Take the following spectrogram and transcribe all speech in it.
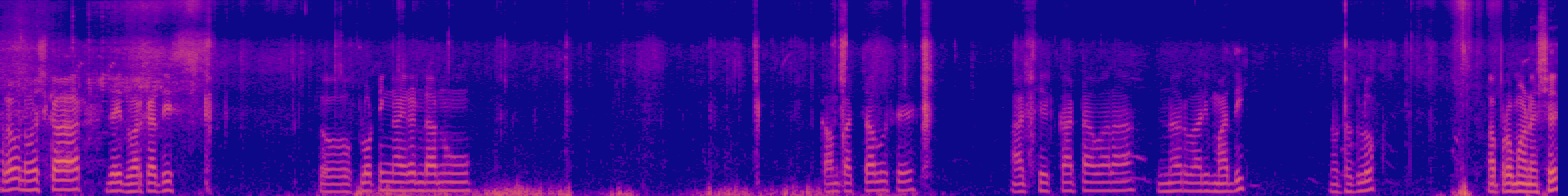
હેલો, નમસ્કાર. જય દ્વારકાધીશ. તો ફ્લોટિંગના એરંડાનું કામકાજ ચાલુ છે. આ છે કાંટાવાળા નરવાળી માદીનો ઢગલો. આ પ્રમાણે છે.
